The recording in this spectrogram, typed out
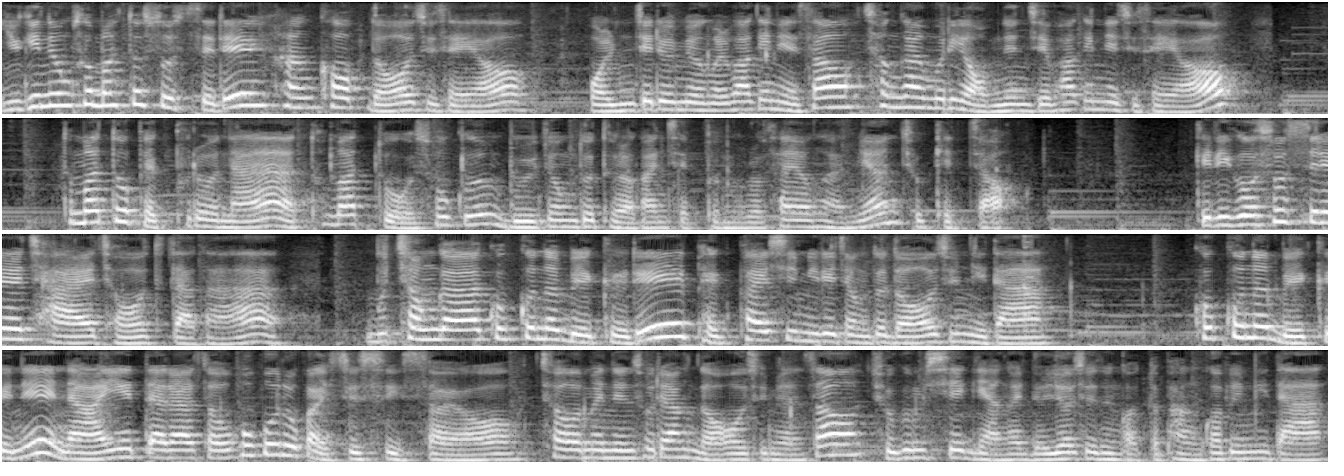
유기농 토마토 소스를 한 컵 넣어주세요. 원재료명을 확인해서 첨가물이 없는지 확인해주세요. 토마토 100%나 토마토, 소금, 물 정도 들어간 제품으로 사용하면 좋겠죠. 그리고 소스를 잘 저어두다가 무청과 코코넛 밀크를 180ml 정도 넣어줍니다. 코코넛 밀크는 아이에 따라서 호불호가 있을 수 있어요. 처음에는 소량 넣어주면서 조금씩 양을 늘려주는 것도 방법입니다.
